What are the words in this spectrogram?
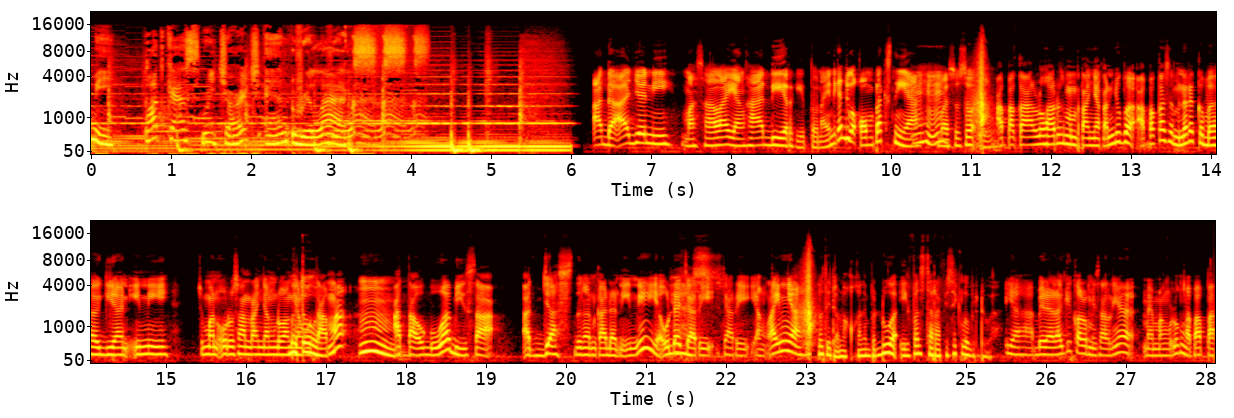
Me, podcast recharge and relax. ada aja nih masalah yang hadir gitu. Nah ini kan juga kompleks nih ya, Mhm. Mbak Susu. Apakah lo harus mempertanyakan juga apakah sebenarnya kebahagiaan ini cuman urusan ranjang doang yang Betul. utama Hmm. atau gua bisa adjust dengan keadaan ini ya udah Yes. cari cari yang lainnya. Lo tidak melakukannya berdua, even secara fisik lo berdua. Ya beda lagi kalau misalnya memang lu nggak apa-apa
